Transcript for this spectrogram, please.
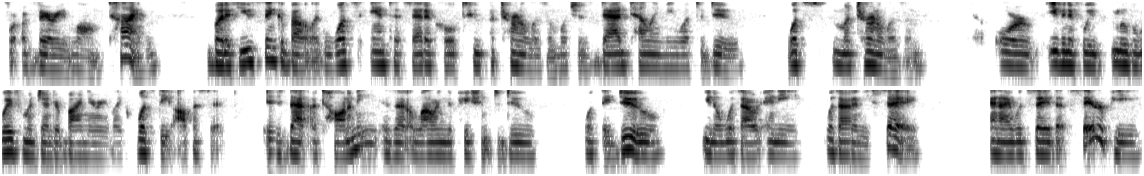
for a very long time. But if you think about like what's antithetical to paternalism, which is dad telling me what to do, what's maternalism? Or even if we move away from a gender binary like what's the opposite? Is that autonomy? Is that allowing the patient to do what they do you know without any without any say? And i would say that therapy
